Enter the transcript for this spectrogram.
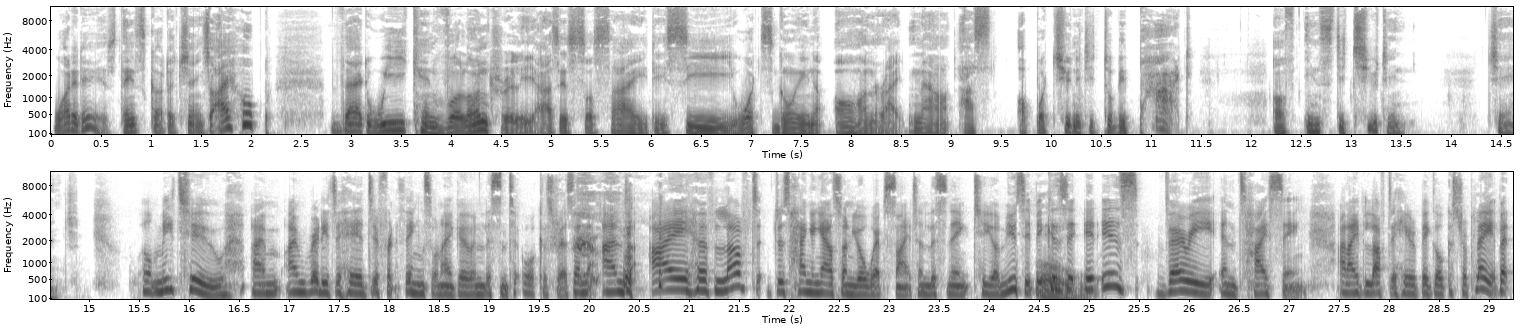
what it is. Things got to change. So I hope that we can voluntarily, as a society, see what's going on right now as opportunity to be part of instituting change. Well, me too. I'm I'm ready to hear different things when I go and listen to orchestras, and and I have loved just hanging out on your website and listening to your music because oh. it, it is very enticing, and I'd love to hear a big orchestra play it. But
